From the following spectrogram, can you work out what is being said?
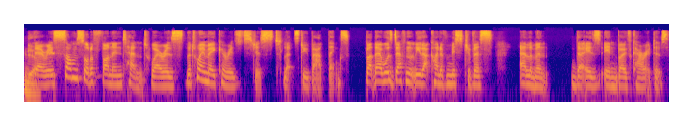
Yeah. there is some sort of fun intent, whereas the toy maker is just let's do bad things. But there was definitely that kind of mischievous element that is in both characters.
